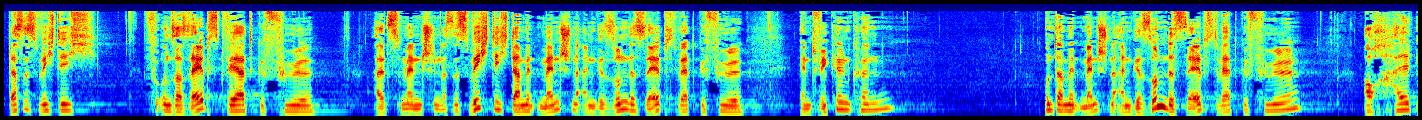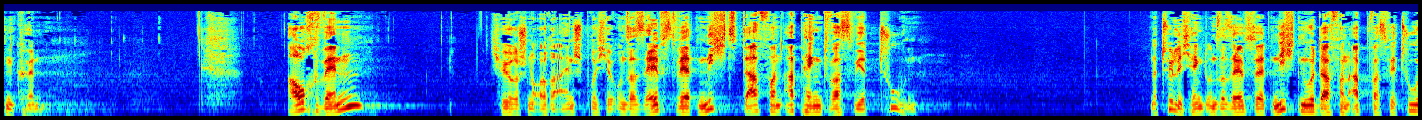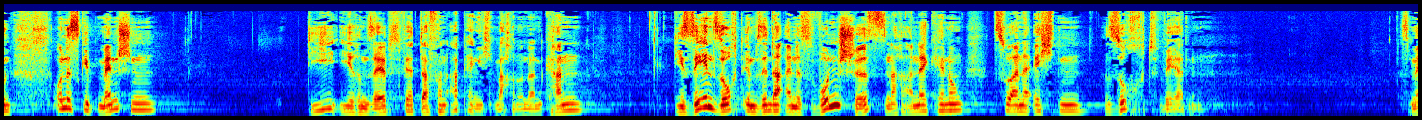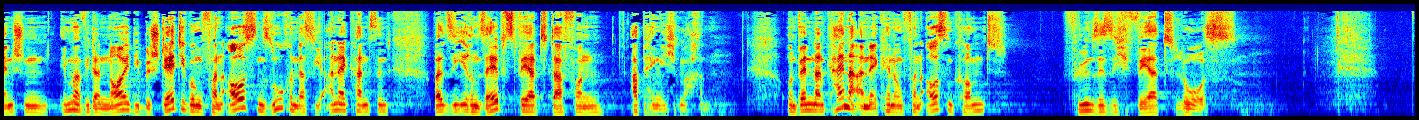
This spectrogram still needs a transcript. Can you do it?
Das ist wichtig für unser Selbstwertgefühl als Menschen. Das ist wichtig, damit Menschen ein gesundes Selbstwertgefühl entwickeln können und damit Menschen ein gesundes Selbstwertgefühl auch halten können. Auch wenn, ich höre schon eure Einsprüche, unser Selbstwert nicht davon abhängt, was wir tun. Natürlich hängt unser Selbstwert nicht nur davon ab, was wir tun. Und es gibt Menschen, die ihren Selbstwert davon abhängig machen. Und dann kann die Sehnsucht im Sinne eines Wunsches nach Anerkennung zu einer echten Sucht werden. Dass Menschen immer wieder neu die Bestätigung von außen suchen, dass sie anerkannt sind, weil sie ihren Selbstwert davon abhängig machen. Und wenn dann keine Anerkennung von außen kommt, fühlen sie sich wertlos.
